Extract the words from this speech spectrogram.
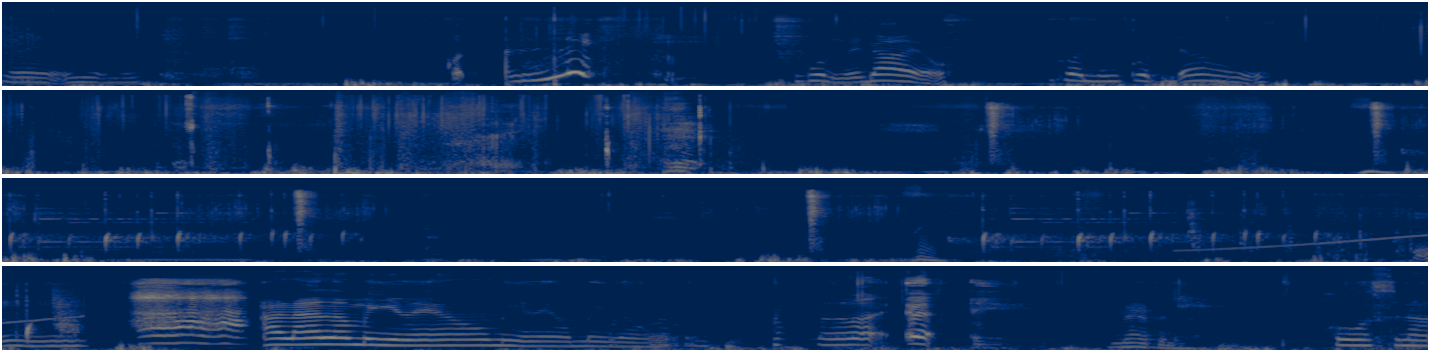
เนี่ยเนี่ยเนี่ย กดอันนี้กดไม่ได้เหรอกดนั้นกดได้นี่อืมอะไรเรามีแล้วมีแล้วมีแล้วเออเอ๊ะแม่เป็นไรโฆษณา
